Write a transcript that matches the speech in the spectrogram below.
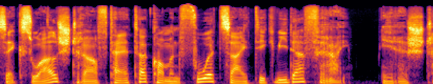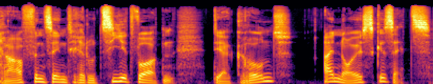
Sexualstraftäter kommen vorzeitig wieder frei. Ihre Strafen sind reduziert worden. Der Grund ein neues Gesetz.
